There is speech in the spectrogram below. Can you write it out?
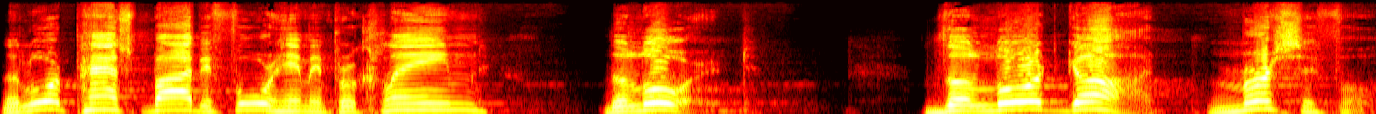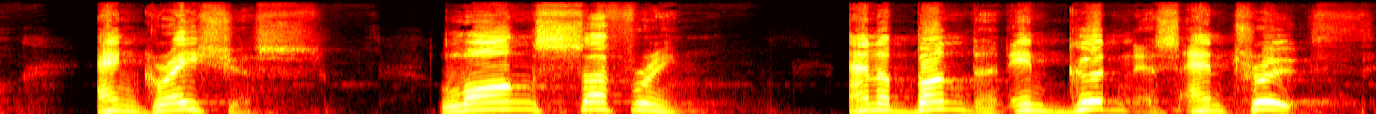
The Lord passed by before him and proclaimed the Lord, the Lord God, merciful and gracious, long suffering and abundant in goodness and truth,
